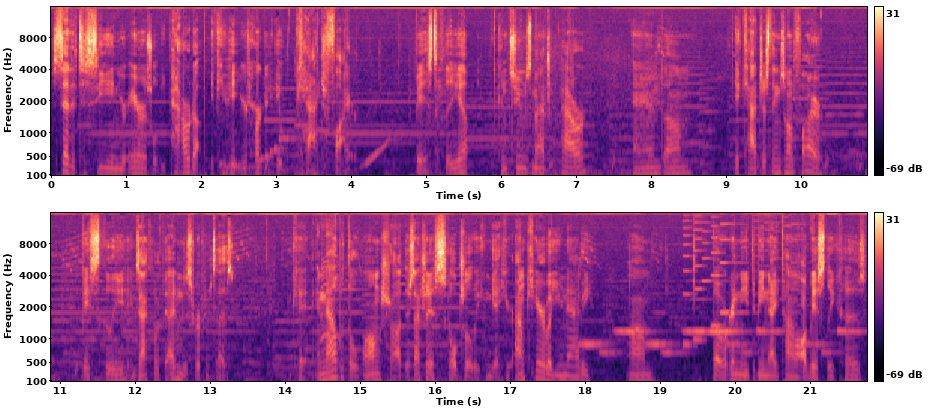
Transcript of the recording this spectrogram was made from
Set it to C and your arrows will be powered up. If you hit your target, it will catch fire. Basically, yep, consumes magic power, and, um, it catches things on fire. Basically, exactly what the item description says. Okay, and now with the long shot, there's actually a Skulltula we can get here. I don't care about you, Navi. Um, but we're gonna need to be nighttime, obviously, because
